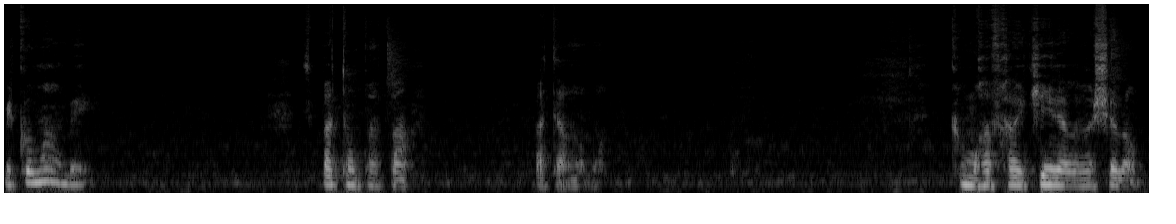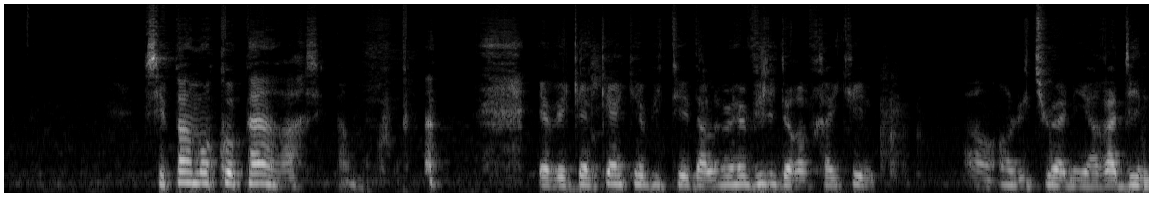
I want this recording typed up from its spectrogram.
Mais comment Mais c'est pas ton papa, pas ta maman. Comme Rafrakin al-Rachalom. C'est pas mon copain, ah, c'est pas mon copain il y avait quelqu'un qui habitait dans la même ville de Rav en, Lituanie, à Radin,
